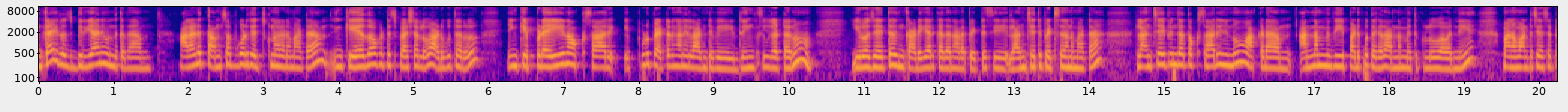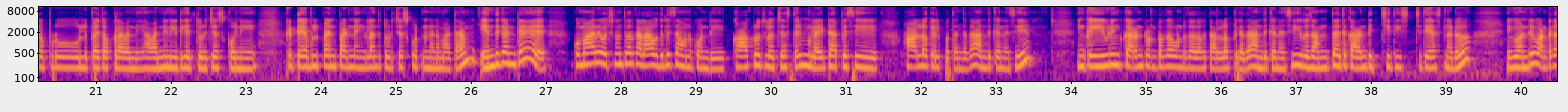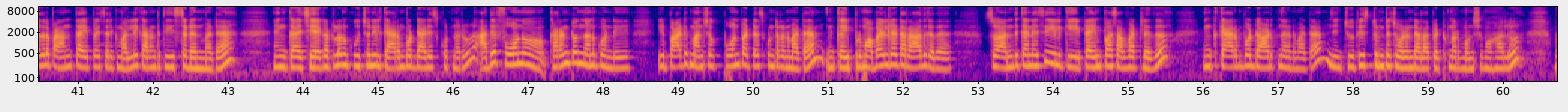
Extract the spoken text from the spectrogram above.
ఇంకా ఈరోజు బిర్యానీ ఉంది కదా. అలానే థమ్స్అప్ కూడా తెచ్చుకున్నారనమాట ఇంకేదో ఒకటి స్పెషల్ అడుగుతారు. ఇంకెప్పుడైనా ఒకసారి ఎప్పుడు పెట్టను కానీ ఇలాంటివి డ్రింక్స్లు గట్టాను. ఈరోజు అయితే ఇంకా అడిగారు కదా అని అలా పెట్టేసి లంచ్ అయితే పెట్టాను అనమాట లంచ్ అయిపోయిన తర్వాత ఒకసారి నేను అక్కడ అన్నం ఇవి పడిపోతాయి కదా అన్నం మెతుకులు అవన్నీ మనం వంట చేసేటప్పుడు ఉల్లిపాయ తొక్కలు అవన్నీ అవన్నీ నీట్గా తుడిచేసుకొని ఇక్కడ టేబుల్ పైన పడిన ఎంగిలంతా తుడిచేసుకుంటున్నాను అనమాట ఎందుకంటే కుమారి వచ్చినంత వరకు అలా వదిలేసాం అనుకోండి కాక్రోచ్లు వచ్చేస్తే మేము లైట్ ఆపేసి హాల్లోకి వెళ్ళిపోతాం కదా అందుకనేసి. ఇంకా ఈవినింగ్ కరెంట్ ఉంటుందో ఉండదో అదొక తలనొప్పి కదా అందుకనేసి ఈరోజు అంతా అయితే కరెంట్ ఇచ్చి తీసి తీస్తున్నాడు. ఇగోండి వంటగదిలో పని అంతా అయిపోయేసరికి మళ్ళీ కరెంట్ తీస్తాడనమాట ఇంకా చీకట్లో కూర్చొని వీళ్ళు క్యారమ్ బోర్డు ఆడేసుకుంటున్నారు అదే ఫోను కరెంట్ ఉంది అనుకోండి ఈ పాటికి మనిషి ఒక ఫోన్ పట్టేసుకుంటారనమాట ఇంకా ఇప్పుడు మొబైల్ డేటా రాదు కదా సో అందుకనేసి వీళ్ళకి టైం పాస్ అవ్వట్లేదు. ఇంకా క్యారమ్ బోర్డు ఆడుతున్నారనమాట నేను చూపిస్తుంటే చూడండి అలా పెట్టుకున్నారు మనిషి మొహాలు.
